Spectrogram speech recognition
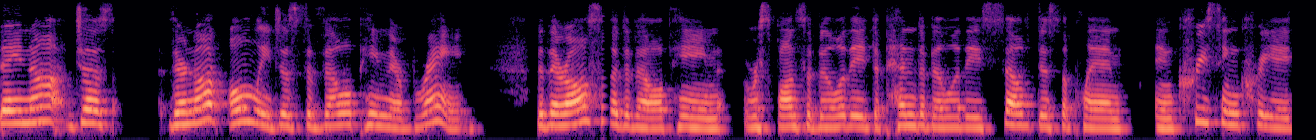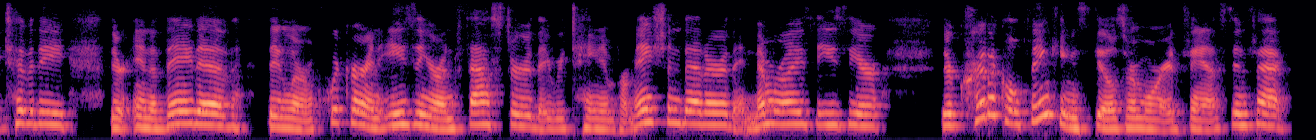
they not just they're not only just developing their brain but they're also developing responsibility, dependability, self discipline, increasing creativity. They're innovative, they learn quicker and easier and faster, they retain information better, they memorize easier. Their critical thinking skills are more advanced. In fact,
